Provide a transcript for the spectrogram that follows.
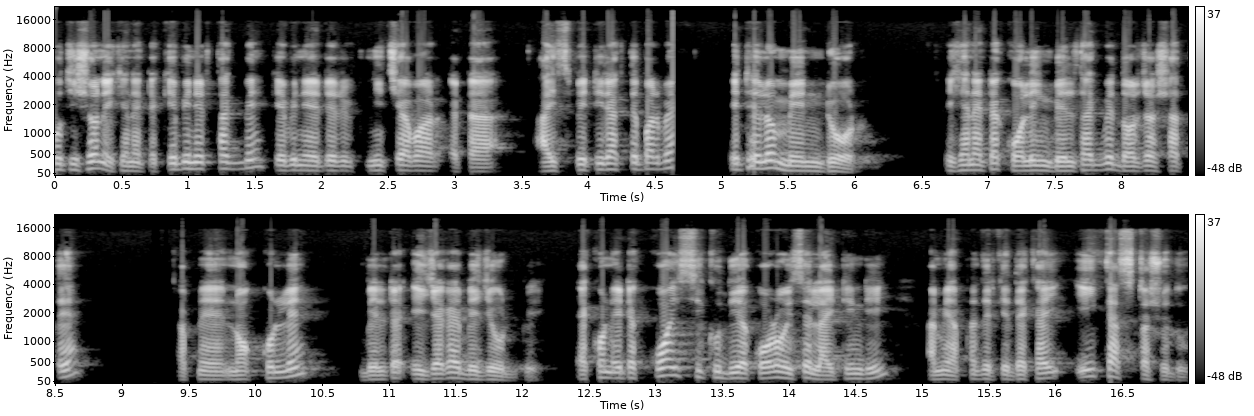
পজিশন এখানে একটা ক্যাবিনেট থাকবে। ক্যাবিনেটের নিচে আবার একটা আইস পেটি রাখতে পারবেন। এটা হলো মেন ডোর। এখানে একটা কলিং বেল থাকবে দরজার সাথে। আপনি নক করলে বেলটা এই জায়গায় বেজে উঠবে। এখন এটা কয় সিকু দিয়া করো হয়েছে লাইটিং লাইটিংটি আমি আপনাদেরকে দেখাই এই কাজটা শুধু।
